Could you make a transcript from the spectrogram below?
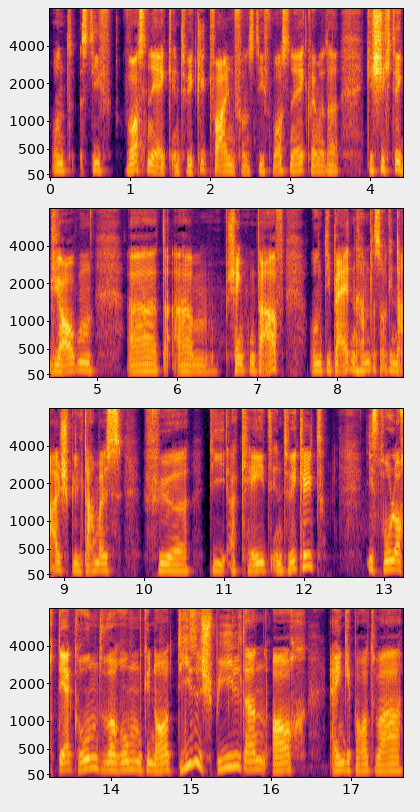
und Steve Wozniak entwickelt, vor allem von Steve Wozniak, wenn man da Geschichte Glauben äh, da, ähm, schenken darf. Und die beiden haben das Originalspiel damals für die Arcade entwickelt. Ist wohl auch der Grund, warum genau dieses Spiel dann auch eingebaut war,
